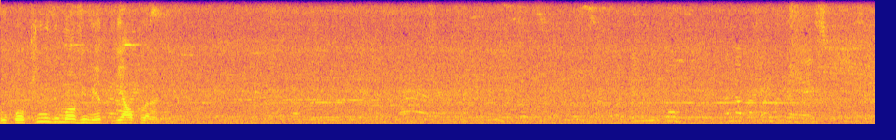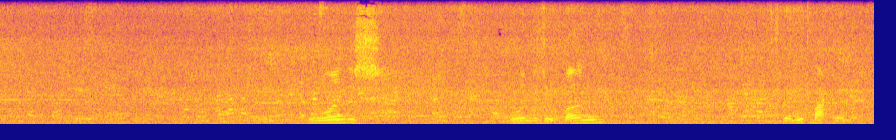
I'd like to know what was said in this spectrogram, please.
um pouquinho do movimento de Auckland. Um ônibus, um ônibus urbano, é muito bacana.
